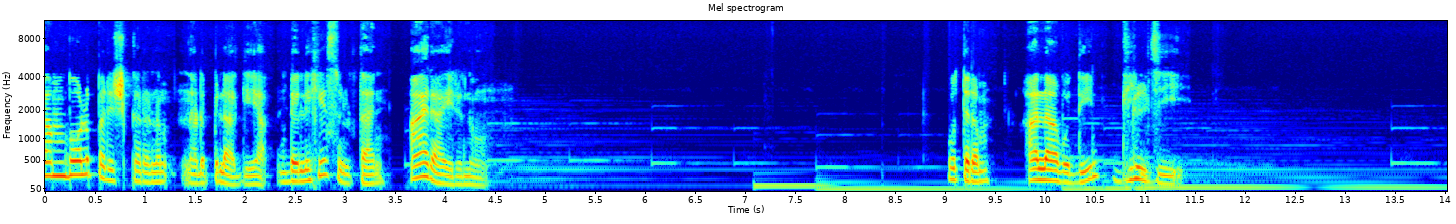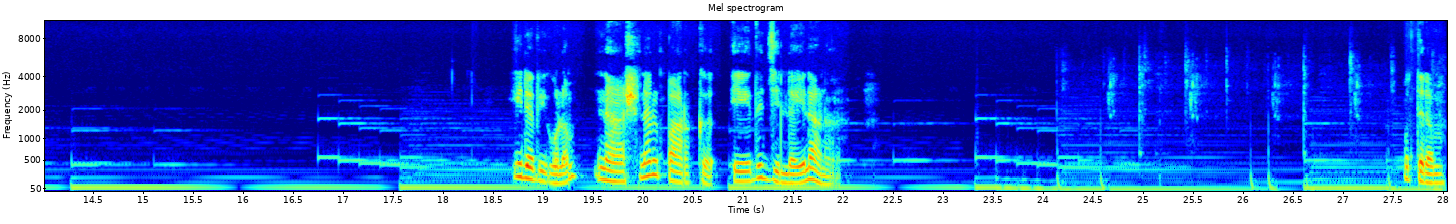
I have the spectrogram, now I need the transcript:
കമ്പോള പരിഷ്കരണം നടപ്പിലാക്കിയ ഡൽഹി സുൽത്താൻ ആരായിരുന്നു? ഉത്തരം അലാവുദ്ദീൻ ഖിൽജി. ഇരവികുളം നാഷണൽ പാർക്ക് ഏത് ജില്ലയിലാണ്? ഉത്തരം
